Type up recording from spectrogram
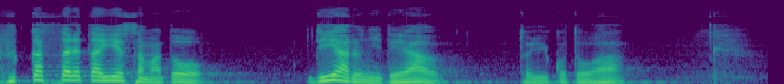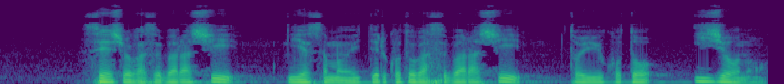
復活されたイエス様とリアルに出会うということは、聖書が素晴らしい、イエス様の言っていることが素晴らしいということ以上の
